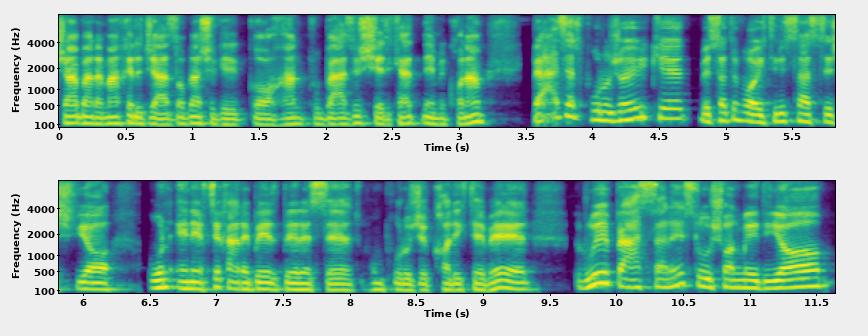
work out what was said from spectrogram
شاید برای من خیلی جذاب نشه که گاهن تو بعضی شرکت نمی‌کنم. بعضی از پروژه‌ای که به صورت white هستش یا اون NFT قرار برسه اون پروژه collectible روی بستر social media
